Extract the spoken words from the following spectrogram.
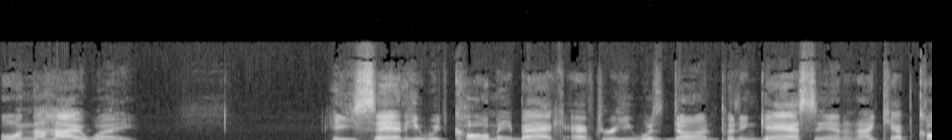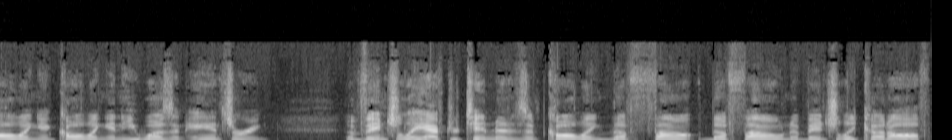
on the highway. He said he would call me back after he was done putting gas in, and I kept calling and calling, and he wasn't answering. Eventually, after 10 minutes of calling, the phone, the phone eventually cut off.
